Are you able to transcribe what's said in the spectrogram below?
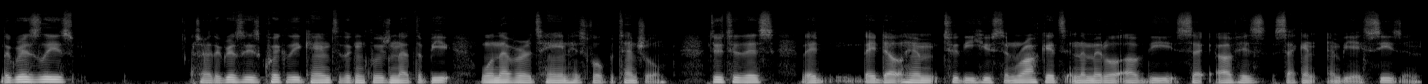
The Grizzlies sorry, the Grizzlies quickly came to the conclusion that Thabeet will never attain his full potential. Due to this, they they dealt him to the Houston Rockets in the middle of the se- of his second NBA season.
